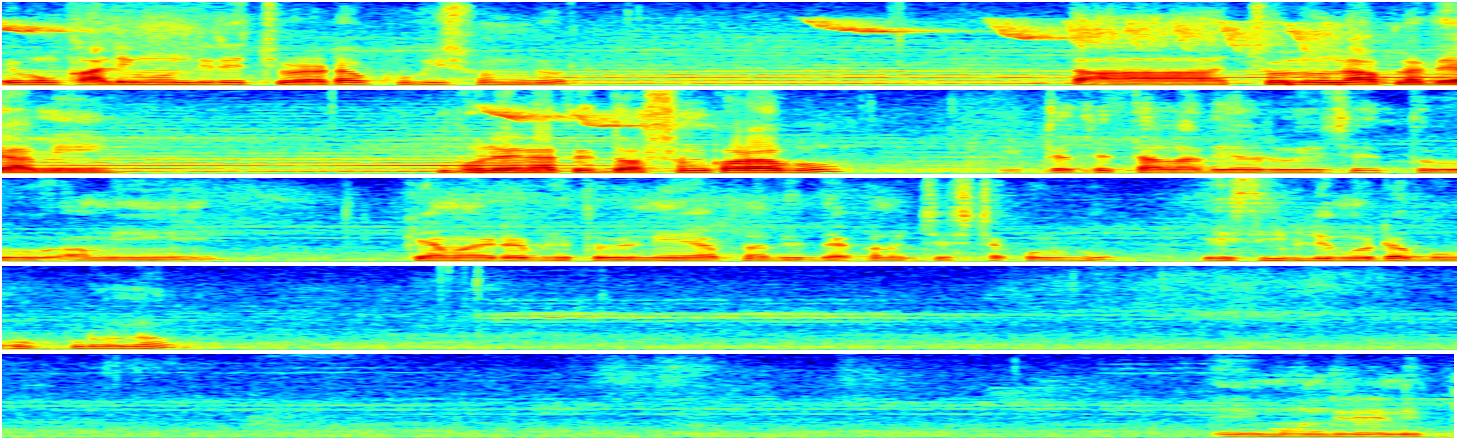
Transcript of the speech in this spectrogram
এবং কালী মন্দিরের চূড়াটাও খুবই সুন্দর। তা চলুন আপনাদের আমি ভোলেনাথের দর্শন করাবো। এটাতে তালা দেওয়া রয়েছে, তো আমি ক্যামেরাটা ভেতরে নিয়ে আপনাদের দেখানোর চেষ্টা করব। এই শিবলিঙ্গটা বহু পুরনো। এই মন্দিরে নিত্য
